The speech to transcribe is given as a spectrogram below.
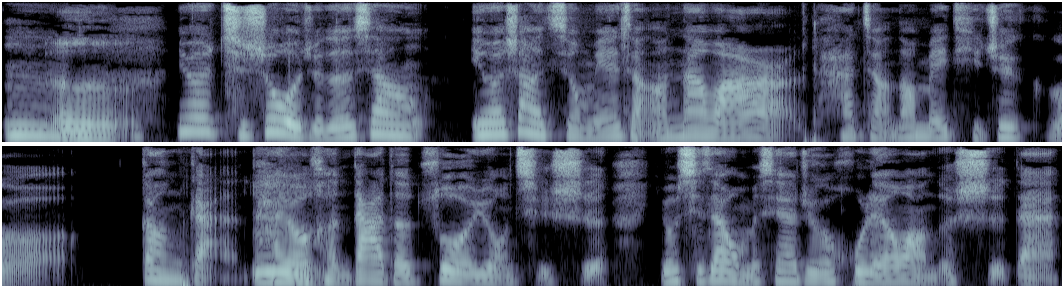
嗯嗯因为其实我觉得像，因为上一期我们也讲到纳瓦尔，他讲到媒体这个杠杆，它有嗯很大的作用。其实，尤其在我们现在这个互联网的时代，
